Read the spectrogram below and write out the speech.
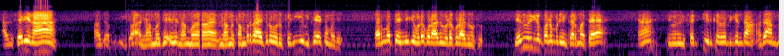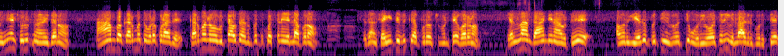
அது சரிண்ணா அது நம்ம நம்ம நம்ம சம்பிரதாயத்துல ஒரு பெரிய விசேஷம் அது. கர்மத்தை என்னைக்கு விடக்கூடாது விடக்கூடாதுன்னு எது வரைக்கும் பண்ண முடியும் கர்மத்தை? இவனுக்கு சக்தி இருக்கிற வரைக்கும் தான். அதான் முன்னே சொல்லிட்டு நான் தரோம். நாம கர்மத்தை விடக்கூடாது. கர்மம் நம்ம விட்டாவிட்டு அதை பத்தி கொஸ்டனே இல்லை அப்புறம். இதுதான் சயின்டிபிக் அப்ரோச்மெண்ட்டே வரணும். எல்லாம் தாண்டி நான் விட்டு அவனுக்கு எதை பத்தி பத்தி ஒரு யோசனையும் இல்லாத இருக்கு ஒரு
